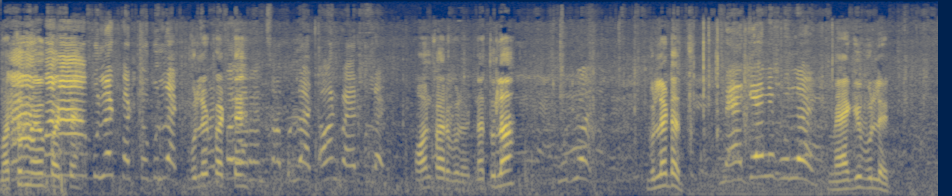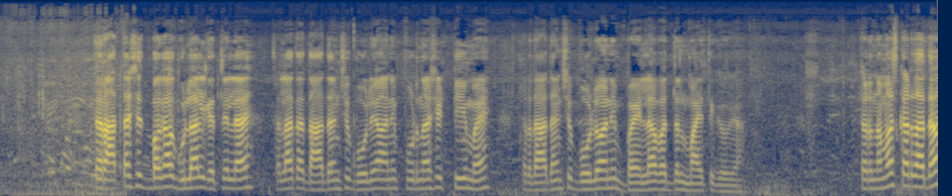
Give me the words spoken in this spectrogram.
मथुर पट्टे. मला bullet bullet. On fire bullet on fire bullet. ना तुला? बुलेट. बुलेटच. मॅगी आणि बुलेट. Maggi bullet. तर आताशीच बघा गुलाल घेतलेला आहे. चला आता दादांशी बोलूया आणि पूर्ण अशी टीम आहे. तर दादांशी बोलू आणि बैलाबद्दल माहिती घेऊया. तर नमस्कार दादा.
